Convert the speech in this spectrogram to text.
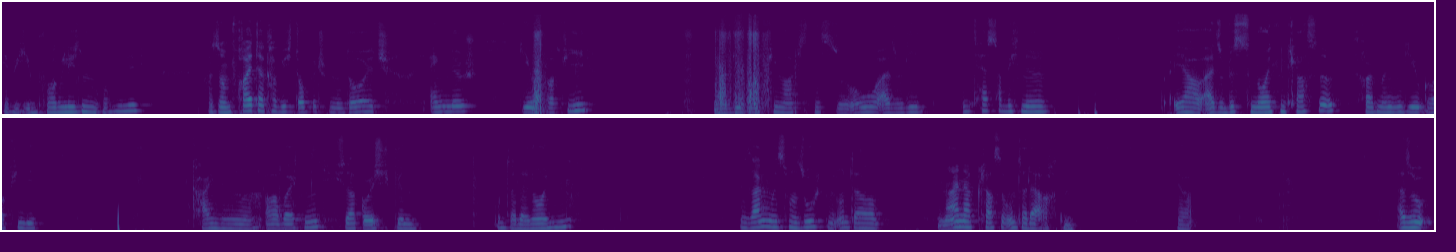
die habe ich eben vorgelesen, brauchen wir nicht. Also am Freitag habe ich Doppelstunde Deutsch, Englisch, Geografie. Ja, Geografie mag ich nicht so. Also im Test habe ich eine. Ja, also bis zur 9. Klasse schreibt man in Geografie keine Arbeiten. Ich sag euch, ich bin unter der 9. Sagen wir es mal so, ich bin unter in einer Klasse unter der 8. Ja. Also,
